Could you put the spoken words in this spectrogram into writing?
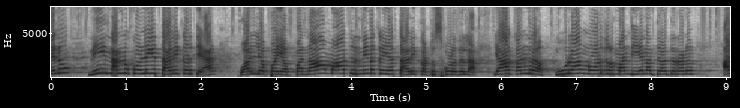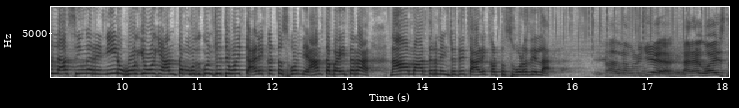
ಏನು? ನೀ ನನ್ನ ಕೊಳ್ಳಿಗೆ ತಾಳಿ ಕಟ್ತೀಯ? ಒಲ್ಯಪ್ಪ ಯಪ್ಪ, ನಾ ಮಾತ್ರ ನಿನ್ನ ಕೈಯ ತಾಳಿ ಕಟ್ಟಿಸ್ಕೊಳ್ಳೋದಿಲ್ಲ. ಯಾಕಂದ್ರೆ ಊರಾಗ ನೋಡಿದ್ರ ಮಂದಿ ಏನಂತ ಹೇಳ್ತಾರಳು? ಅಲ್ಲ, ಸಿಂಗರಿ, ನೀನು ಹೋಗಿ ಹೋಗಿ ಅಂತ ಮುದುಕನ ಜೊತೆ ಹೋಗಿ ತಾಳಿ ಕಟ್ಟಿಸ್ಕೊಂಡ್ಯಾ ಅಂತ ಬೈತಾರ. ನಾ ಮಾತ್ರ ನಿನ್ನ ಜೊತೆ ತಾಳಿ ಕಟ್ಟಿಸ್ಕೊಳ್ಳೋದಿಲ್ಲ. ಅಲ್ಲ ಹುಡುಗಿ ನನಗೆ ವಯಸ್ಸ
